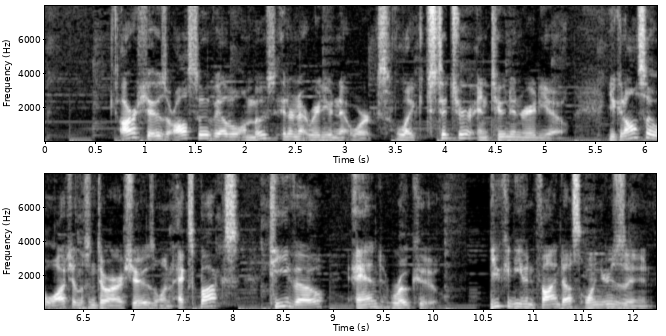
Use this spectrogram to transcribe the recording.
Our shows are also available on most internet radio networks like Stitcher and TuneIn Radio. You can also watch and listen to our shows on Xbox, TiVo, and Roku. You can even find us on your Zune.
